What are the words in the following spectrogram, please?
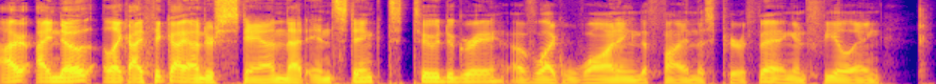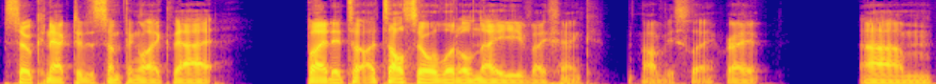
I, I know like I think I understand that instinct to a degree of like wanting to find this pure thing and feeling so connected to something like that. But it's it's also a little naive, I think, obviously, right? Um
